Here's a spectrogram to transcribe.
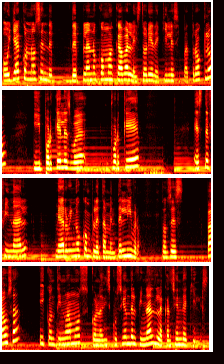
o ya conocen de, de plano cómo acaba la historia de Aquiles y Patroclo y por qué les voy a... por qué este final me arruinó completamente el libro. Entonces, pausa y continuamos con la discusión del final de la canción de Aquiles.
